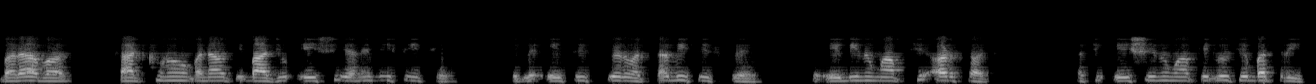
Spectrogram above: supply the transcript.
બરાબર કાટખૂણો બનાવતી બાજુ એસી અને બીસી છે. એટલે એસી સ્ક્વેર વત્તા બીસી સ્ક્વેર તો એબી નું માપ છે અડસઠ. પછી એસી નું માપ કેટલું છે? બત્રીસ.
